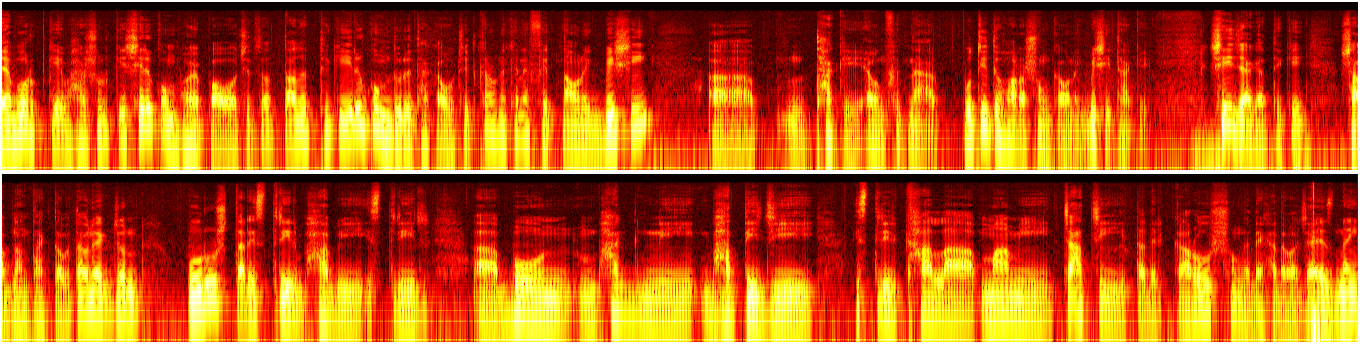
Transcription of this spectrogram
দেবরকে, ভাসুরকে সেরকম ভয় পাওয়া উচিত। তাদের থেকে এরকম দূরে থাকা উচিত। কারণ এখানে ফেতনা অনেক বেশি থাকে এবং ফেতনা পতিত হওয়ার আশঙ্কা অনেক বেশি থাকে। সেই জায়গা থেকে সাবধান থাকতে হবে। তাহলে একজন পুরুষ তার স্ত্রীর ভাবি, স্ত্রীর বোন, ভাগ্নি, ভাতিজি স্ত্রীর খালা, মামি, চাচি তাদের কারোর সঙ্গে দেখা দেওয়া জায়েজ নাই।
